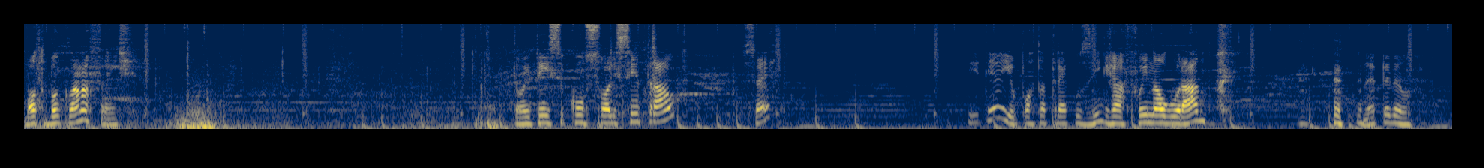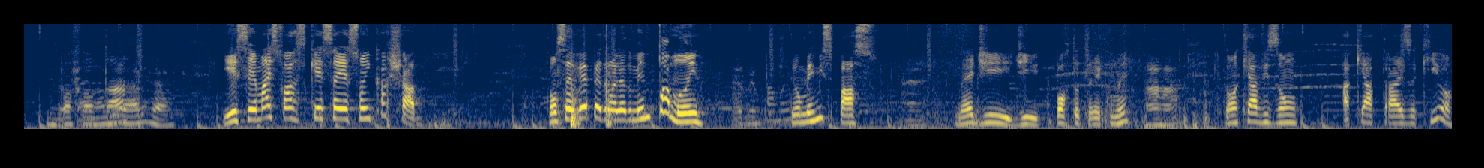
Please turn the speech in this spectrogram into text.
bota o banco lá na frente. Então ele tem esse console central, certo? E tem aí o porta-trecozinho que já foi inaugurado. né, Pedrão? Não já pode tá faltar. E esse é mais fácil que esse aí é só encaixado. Então você vê, Pedrão, ele é do mesmo tamanho. É do mesmo tamanho. Tem o mesmo espaço. É. Né, de, de porta-treco, né? Uhum. Então aqui a visão aqui atrás aqui, ó.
